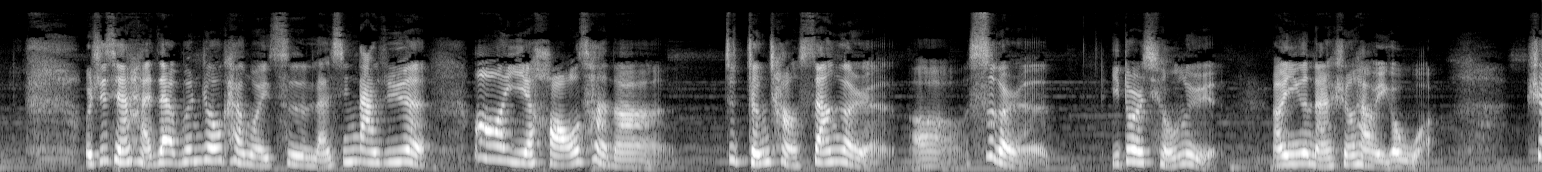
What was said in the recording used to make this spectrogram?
我之前还在温州看过一次兰心大剧院。哦，也好惨呐！就整场三个人，呃，四个人，一对情侣，然后一个男生，还有一个我。是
